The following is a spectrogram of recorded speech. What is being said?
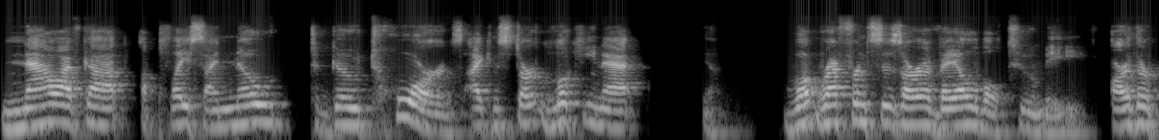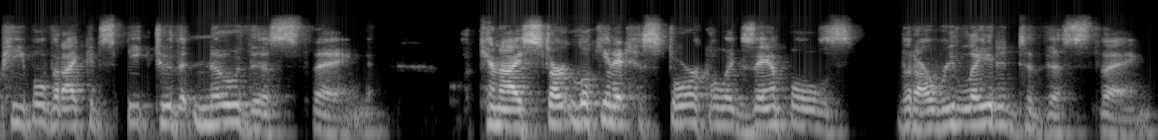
now I've got a place I know to go towards. I can start looking at you know, what references are available to me. Are there people that I could speak to that know this thing? Can I start looking at historical examples that are related to this thing?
